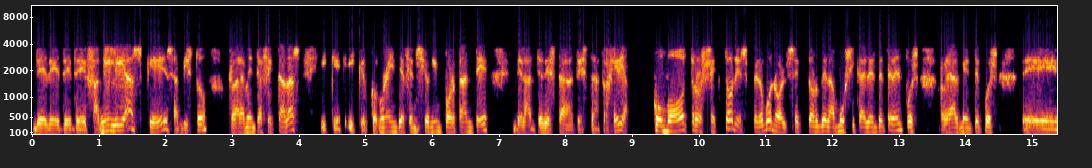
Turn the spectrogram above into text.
de, de, de, de familias que se han visto claramente afectadas y que, y que con una indefensión importante delante de esta, de esta tragedia como otros sectores, pero bueno, el sector de la música y el entretenimiento, pues realmente, pues eh,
